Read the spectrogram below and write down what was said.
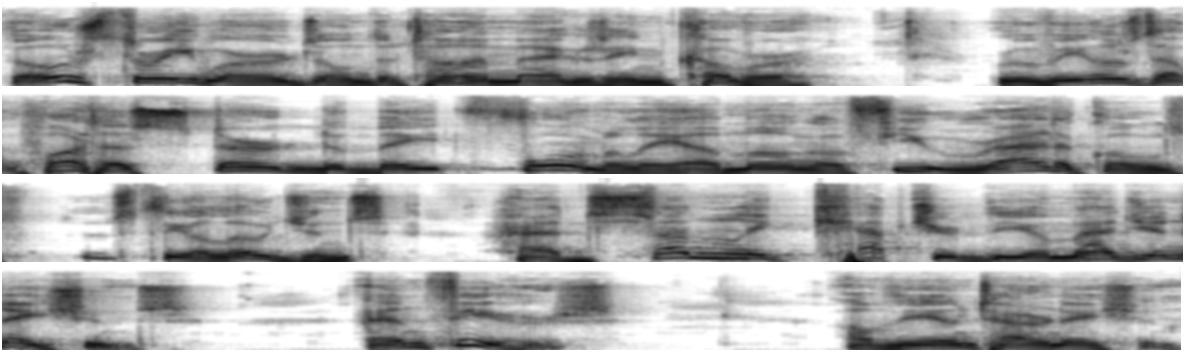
Those three words on the Time magazine cover reveals that what has stirred debate formerly among a few radical theologians had suddenly captured the imaginations and fears of the entire nation.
